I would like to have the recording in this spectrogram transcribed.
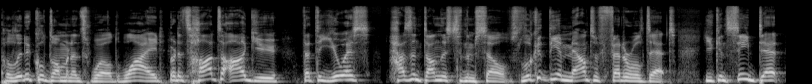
political dominance worldwide. But it's hard to argue that the US hasn't done this to themselves. Look at the amount of federal debt. You can see debt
